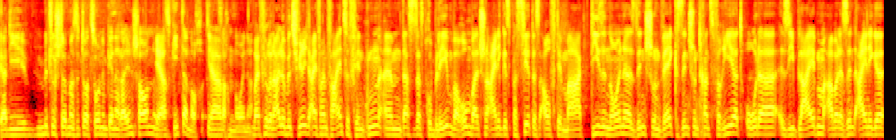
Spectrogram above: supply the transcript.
ja, die Mittelstürmer-Situation im Generellen schauen. Ja. Was geht da noch ja. in Sachen Neuner? Weil für Ronaldo wird es schwierig, einfach einen Verein zu finden. Ähm, das ist das Problem. Warum? Weil schon einiges passiert ist auf dem Markt. Diese Neuner sind schon weg, sind schon transferiert oder sie bleiben. Aber da sind einige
